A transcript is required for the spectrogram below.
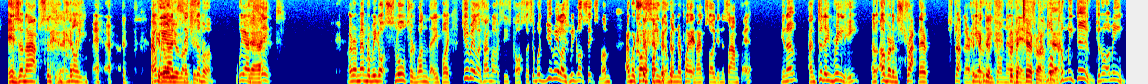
is an absolute nightmare. and we had imagine. six of them. We had yeah. six. I remember we got slaughtered one day by. Do you realize how much these cost? I said, Well, do you realize we got six of them and we're trying to find them when they're playing outside in the sandpit? You know? And do they really, uh, other than strap their strap their hearing aids on their heads, around, what yeah. can we do? Do you know what I mean?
